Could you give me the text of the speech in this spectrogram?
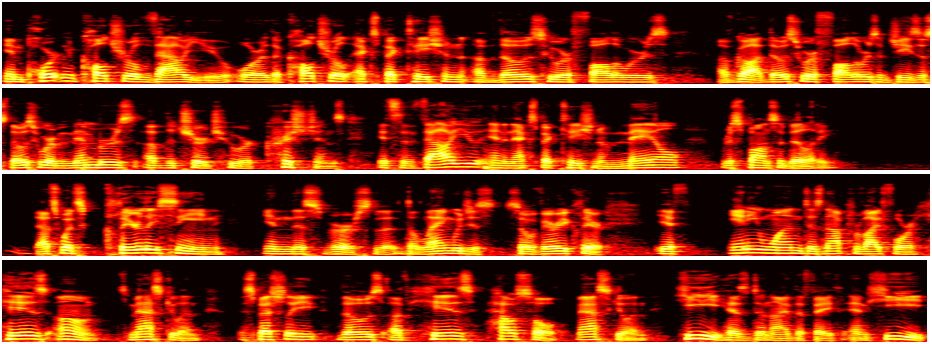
important cultural value or the cultural expectation of those who are followers of God, those who are followers of Jesus, those who are members of the church who are Christians. It's the value and an expectation of male responsibility. That's what's clearly seen in this verse. The, the language is so very clear. If anyone does not provide for his own, it's masculine, especially those of his household, masculine, he has denied the faith and he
